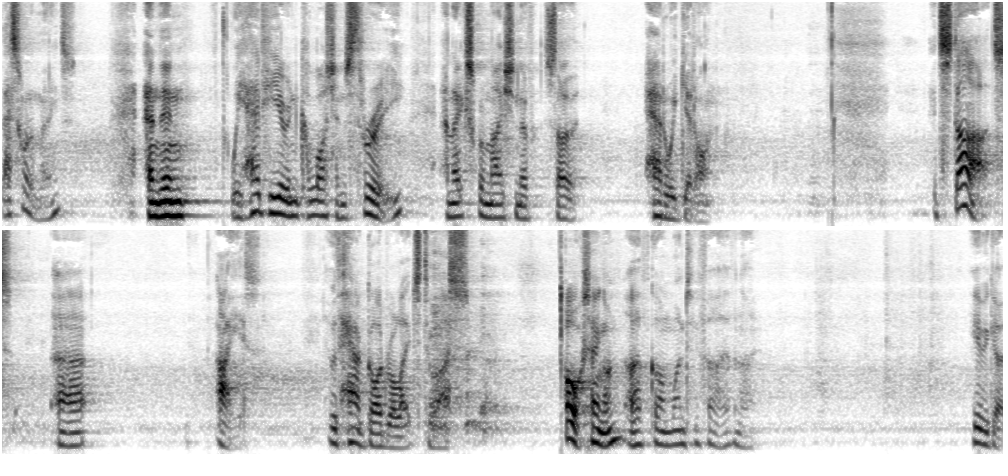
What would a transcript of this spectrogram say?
That's what it means. And then we have here in Colossians 3 an explanation of so, how do we get on? It starts, uh, ah, yes, with how God relates to us. Oh, hang on, I've gone one too far, haven't I? Here we go.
